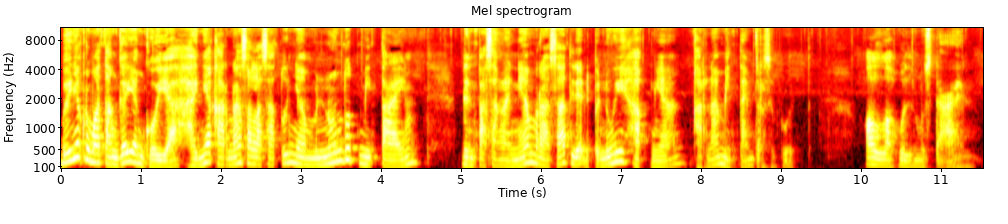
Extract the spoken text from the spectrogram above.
banyak rumah tangga yang goyah hanya karena salah satunya menuntut me time dan pasangannya merasa tidak dipenuhi haknya karena me time tersebut. Allahul Musta'an.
